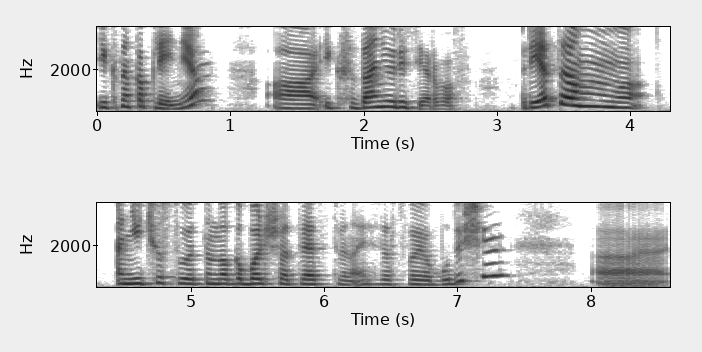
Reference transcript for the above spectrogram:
и к накоплениям, а, и к созданию резервов. При этом они чувствуют намного большую ответственность за свое будущее а,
